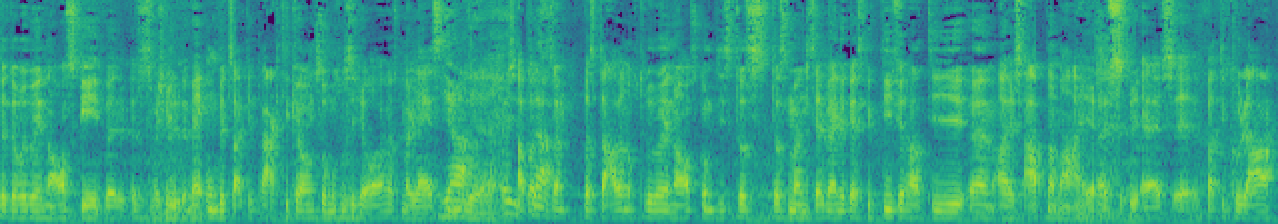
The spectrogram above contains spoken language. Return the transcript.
der darüber hinausgeht, weil also zum Beispiel unbezahlte Praktika und so muss man sich auch erstmal leisten. Ja, aber sozusagen, was da aber noch darüber hinauskommt, ist, dass, dass man selber eine Perspektive hat, die ähm, als abnormal, als, als äh, partikular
